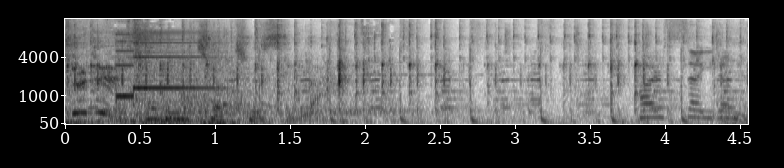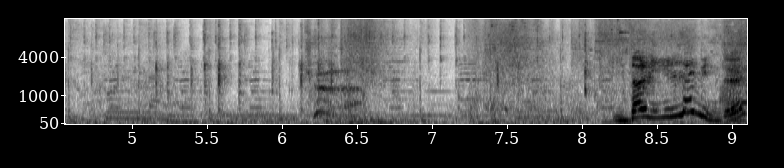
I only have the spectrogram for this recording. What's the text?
적을 처치했습니다. 이달리 1렙인데?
